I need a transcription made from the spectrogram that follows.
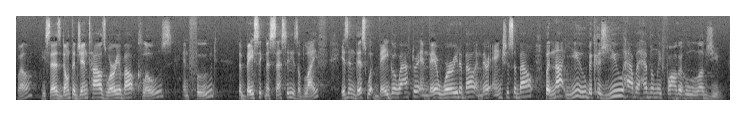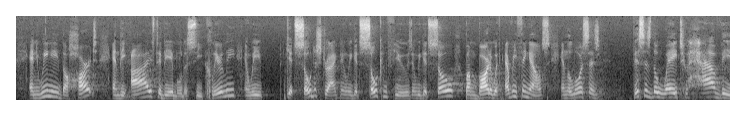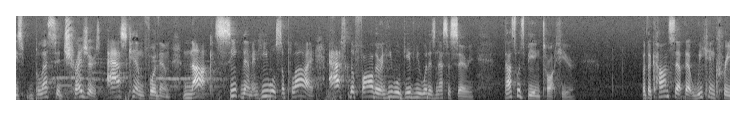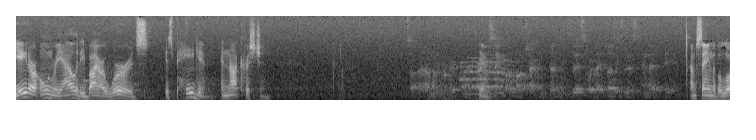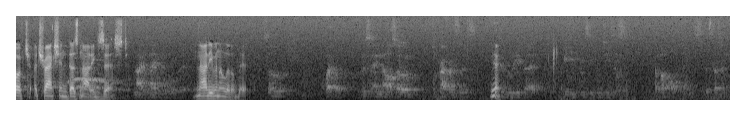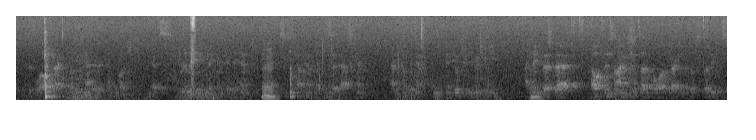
Well, he says, don't the Gentiles worry about clothes and food, the basic necessities of life? Isn't this what they go after and they're worried about and they're anxious about? But not you, because you have a heavenly Father who loves you. And we need the heart and the eyes to be able to see clearly, and we get so distracted and we get so confused and we get so bombarded with everything else. And the Lord says, this is the way to have these blessed treasures. Ask Him for them. Knock, seek them, and He will supply. Ask the Father, and He will give you what is necessary. That's what's being taught here. But the concept that we can create our own reality by our words is pagan and not Christian. So I want to clarify. Are Yeah. you saying that the law of attraction doesn't exist or that it does exist and that it's pagan? I'm saying that the law of tr- attraction does not exist. Not, not even a little bit. Not even a little bit. So, this, and also some preferences. Yeah. To believe that we need to be seeking Jesus above all things. This doesn't, this law of attraction doesn't matter as much. Really anything compared to Him. Mm. Seeking out Him. He said, ask Him and come to Him, and, and He'll give you what you need. I think that that oftentimes inside of the law of attraction, as I've studied this,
